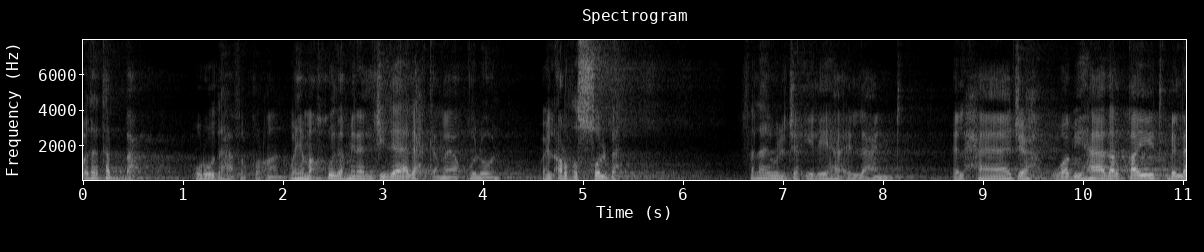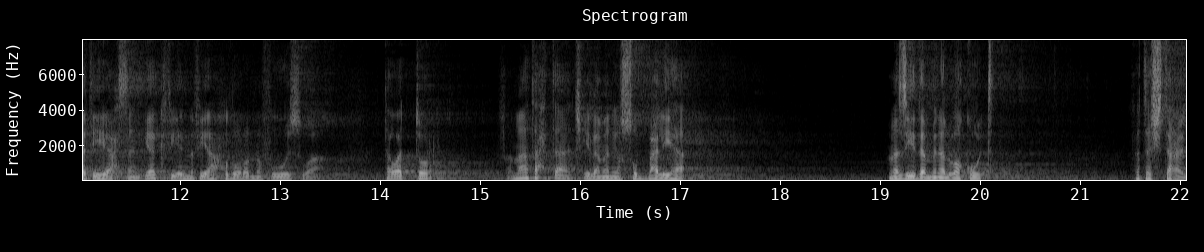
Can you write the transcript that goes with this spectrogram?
وتتبع ورودها في القرآن وهي مأخوذة من الجدالة كما يقولون وهي الأرض الصلبة فلا يلجأ إليها إلا عند الحاجة وبهذا القيد بالتي هي أحسن. يكفي إن فيها حضور النفوس وتوتر فما تحتاج إلى من يصب عليها مزيدا من الوقود. فتشتعل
